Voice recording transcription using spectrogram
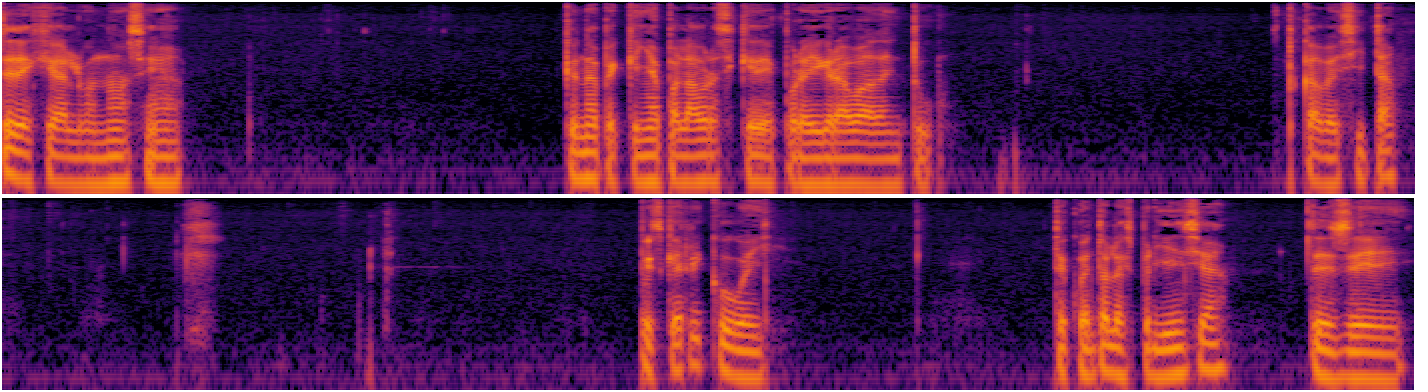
te deje algo, ¿no? O sea, que una pequeña palabra se quede por ahí grabada en tu, tu cabecita. Pues qué rico, güey. Te cuento la experiencia desde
